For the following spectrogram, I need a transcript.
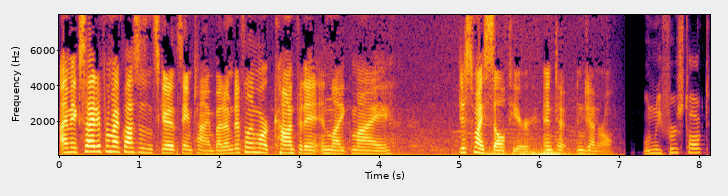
I'm excited for my classes and scared at the same time. But I'm definitely more confident in like my just myself here in, t- in general. When we first talked,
